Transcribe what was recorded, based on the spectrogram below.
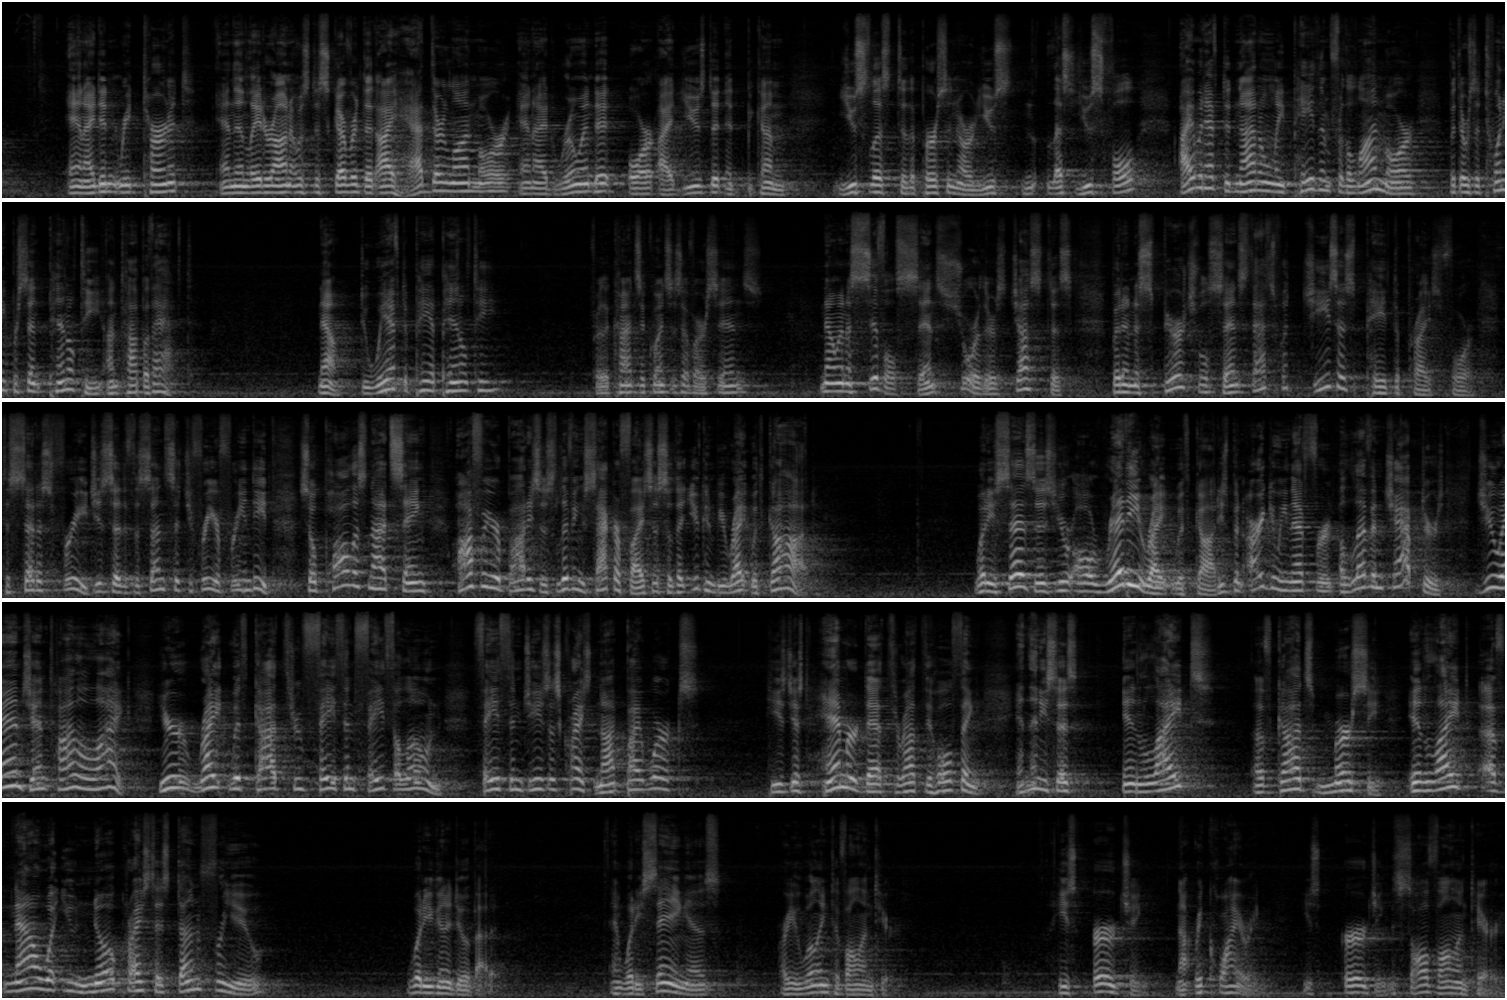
and I didn't return it, and then later on it was discovered that I had their lawnmower and I'd ruined it or I'd used it and it become useless to the person or use, less useful, I would have to not only pay them for the lawnmower, but there was a 20% penalty on top of that. Now, do we have to pay a penalty for the consequences of our sins? Now, in a civil sense, sure, there's justice. But in a spiritual sense, that's what Jesus paid the price for, to set us free. Jesus said, If the Son sets you free, you're free indeed. So Paul is not saying, offer your bodies as living sacrifices so that you can be right with God. What he says is, you're already right with God. He's been arguing that for 11 chapters, Jew and Gentile alike. You're right with God through faith and faith alone. Faith in Jesus Christ, not by works. He's just hammered that throughout the whole thing. And then he says, in light of God's mercy, in light of now what you know Christ has done for you, what are you going to do about it? And what he's saying is, are you willing to volunteer? He's urging, not requiring. He's urging. This is all voluntary.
